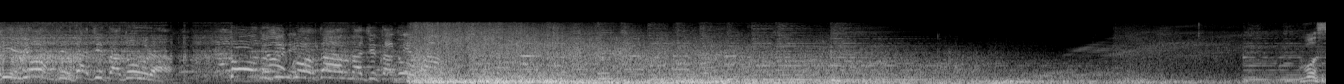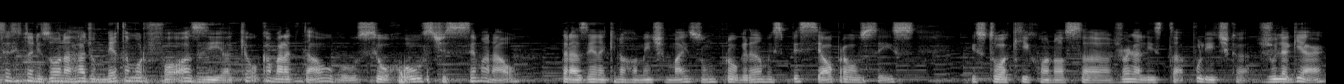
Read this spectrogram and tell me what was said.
Filhotes da ditadura! Todos engordaram na ditadura! Você sintonizou na Rádio Metamorfose. Aqui é o Camarada Dalgo, o seu host semanal, trazendo aqui novamente mais um programa especial para vocês. Estou aqui com a nossa jornalista política, Júlia Guiar.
